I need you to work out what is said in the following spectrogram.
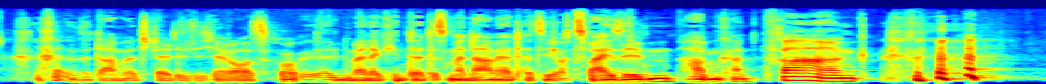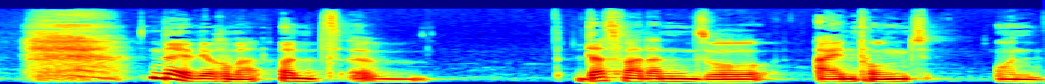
also damals stellte sich heraus, in meiner Kindheit, dass mein Name ja tatsächlich auch zwei Silben haben kann. Frank. nee, wie auch immer. Und ähm, das war dann so ein Punkt. Und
